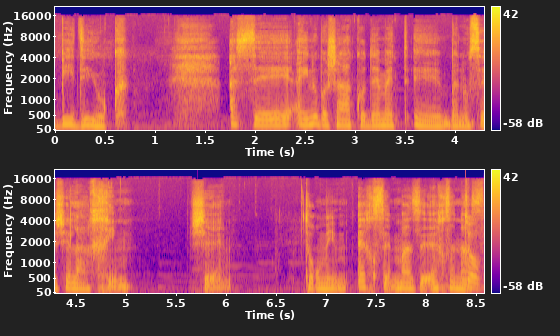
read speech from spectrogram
בדיוק. אז uh, היינו בשעה הקודמת בנושא של האחים שתורמים. איך זה, מה זה, איך זה נעשה? טוב,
